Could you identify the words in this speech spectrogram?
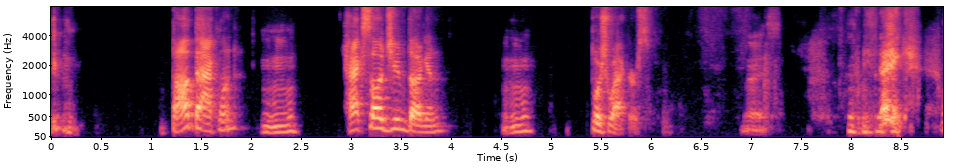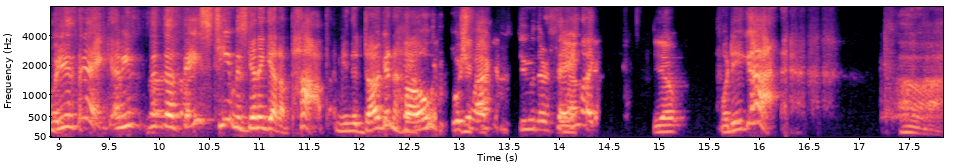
Bob Backlund, mm-hmm. Hacksaw Jim Duggan, mm-hmm. Bushwhackers. Nice. what do you think? What do you think? I mean, the, the face team is going to get a pop. I mean, the Duggan Ho, yeah. Bushwhackers yeah. doing their thing. Yeah. Like, yep. What do you got?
